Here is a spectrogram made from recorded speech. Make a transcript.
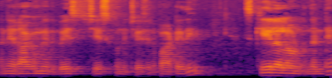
అనే రాగం మీద బేస్ చేసుకుని చేసిన పాట ఇది. స్కేల్ ఎలా ఉంటుందంటే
